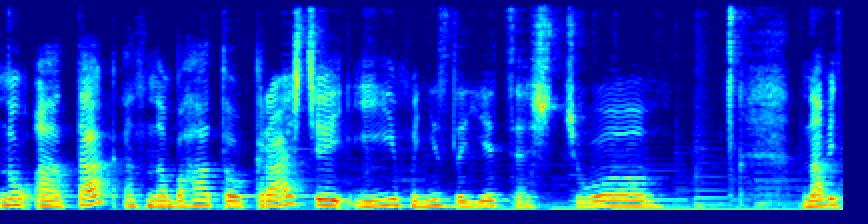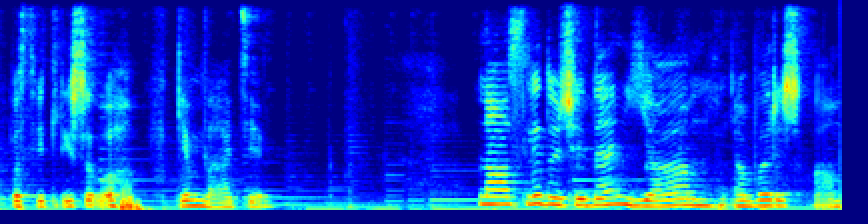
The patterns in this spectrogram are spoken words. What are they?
Ну, а так набагато краще, і мені здається, що навіть посвітлішало в кімнаті. На слідуючий день я вирішила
